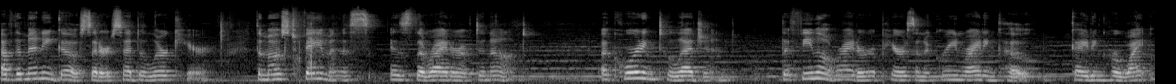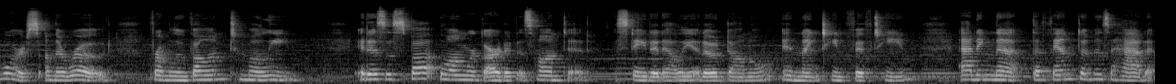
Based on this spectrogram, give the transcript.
Of the many ghosts that are said to lurk here, the most famous is the rider of Dinant. According to legend, the female rider appears in a green riding coat, guiding her white horse on the road from Louvain to Malines. It is a spot long regarded as haunted, stated Elliott O'Donnell in 1915, adding that the phantom has had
